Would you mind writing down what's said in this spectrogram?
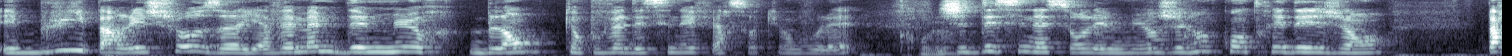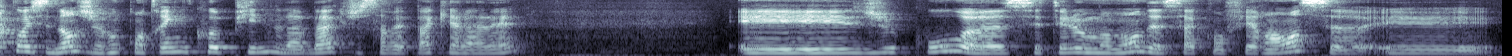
ébloui par les choses. Il y avait même des murs blancs qu'on pouvait dessiner, faire ce qu'on voulait. J'ai dessiné sur les murs, j'ai rencontré des gens. Par coïncidence, j'ai rencontré une copine là-bas que je ne savais pas qu'elle allait. Et du coup, euh, c'était le moment de sa conférence. Et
